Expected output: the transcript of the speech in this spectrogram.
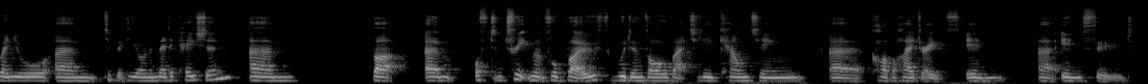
when you're um, typically on a medication. Um, but um, often treatment for both would involve actually counting uh, carbohydrates in uh, in food.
